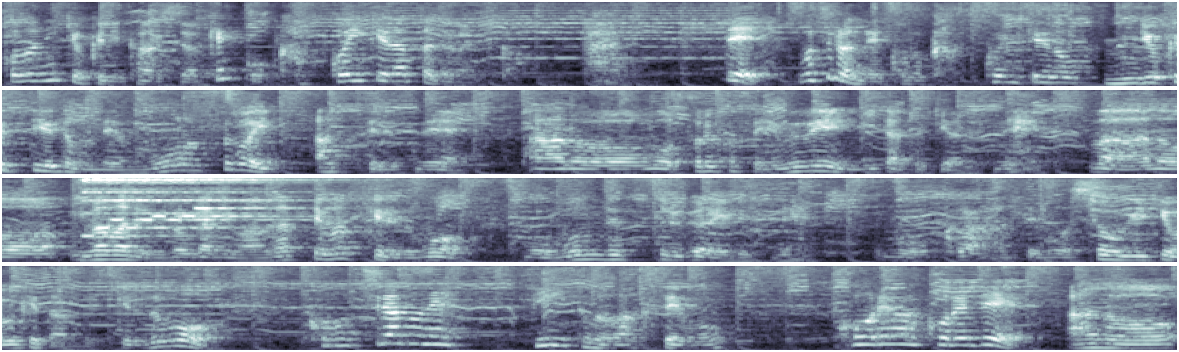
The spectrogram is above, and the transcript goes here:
この2曲に関しては結構かっこいい系だったじゃないですか。はい。でもちろんねこのかっこいい系の魅力っていうのもねものすごいあってですね。あのもうそれこそ MV 見た時はですね まああの今までの動画にも上がってますけれどももう悶絶するぐらいですね。もうグワーってもう衝撃を受けたんですけれどもこちらのねビートの惑星もこれはこれであの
